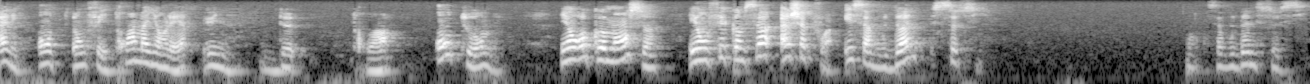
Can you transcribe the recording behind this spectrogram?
Allez, on, fait trois mailles en l'air. Une, deux, trois. On tourne et on recommence et on fait comme ça à chaque fois. Et ça vous donne ceci. Ça vous donne ceci.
